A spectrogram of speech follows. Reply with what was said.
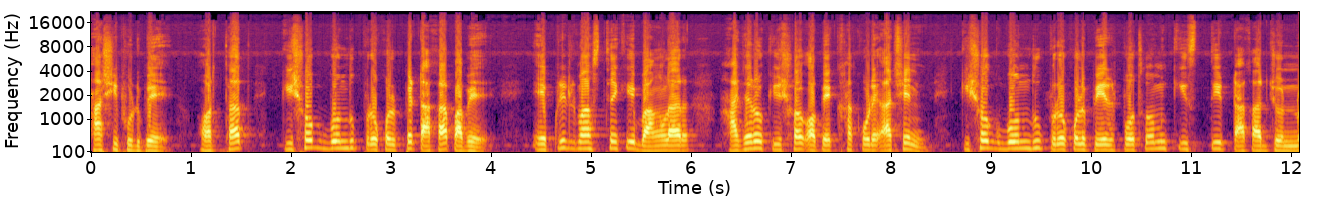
হাসি ফুটবে, অর্থাৎ কৃষক বন্ধু প্রকল্পে টাকা পাবে। এপ্রিল মাস থেকে বাংলার হাজারো কৃষক অপেক্ষা করে আছেন কৃষক বন্ধু প্রকল্পের প্রথম কিস্তির টাকার জন্য।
